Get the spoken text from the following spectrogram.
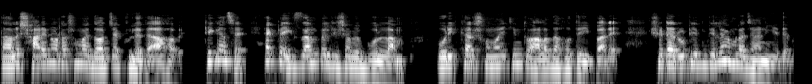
তাহলে সাড়ে নটার সময় দরজা খুলে দেওয়া হবে। ঠিক আছে? একটা এক্সাম্পল হিসাবে বললাম। পরীক্ষার সময় কিন্তু আলাদা হতেই পারে। সেটা রুটিন দিলে আমরা জানিয়ে দেব।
